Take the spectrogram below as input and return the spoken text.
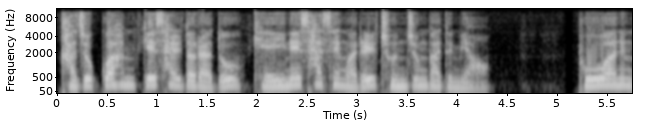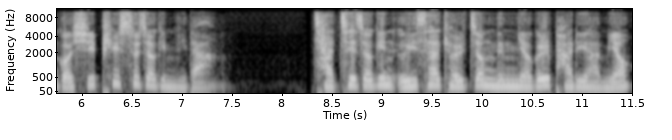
가족과 함께 살더라도 개인의 사생활을 존중받으며 보호하는 것이 필수적입니다. 자체적인 의사 결정 능력을 발휘하며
